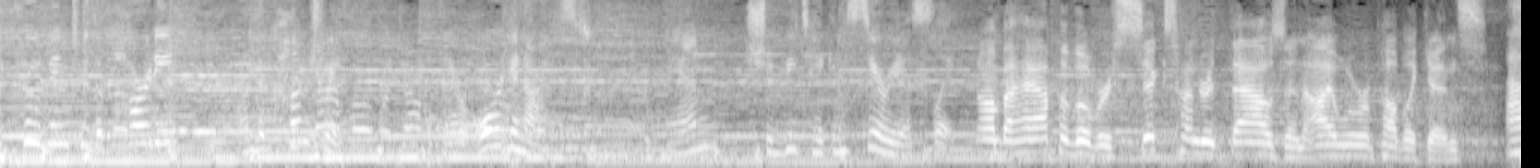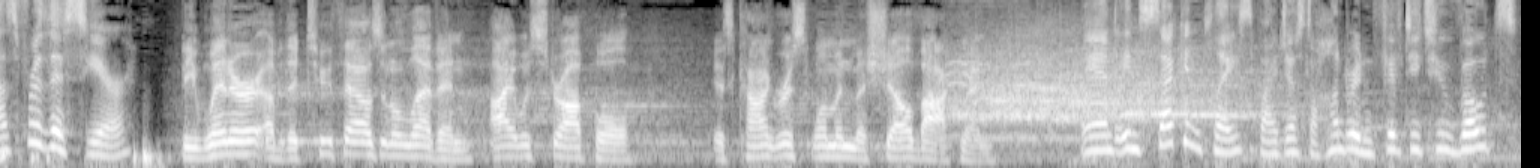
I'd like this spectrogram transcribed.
Of proving to the party and the country that they are organized and should be taken seriously. On behalf of over 600,000 Iowa Republicans, As for this year, the winner of the 2011 Iowa Straw Poll is Congresswoman Michele Bachmann. and in second place by just 152 votes,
